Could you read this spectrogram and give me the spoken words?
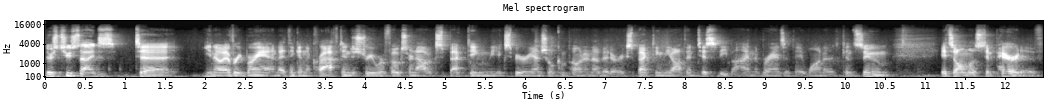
there's two sides to you know every brand. I think in the craft industry where folks are now expecting the experiential component of it or expecting the authenticity behind the brands that they want to consume it's almost imperative.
